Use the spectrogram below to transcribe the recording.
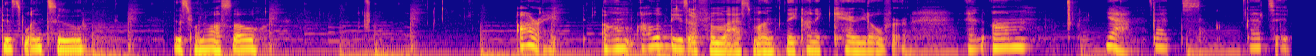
This one too. This one also. All right. Um all of these are from last month. They kind of carried over. And um yeah that's that's it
